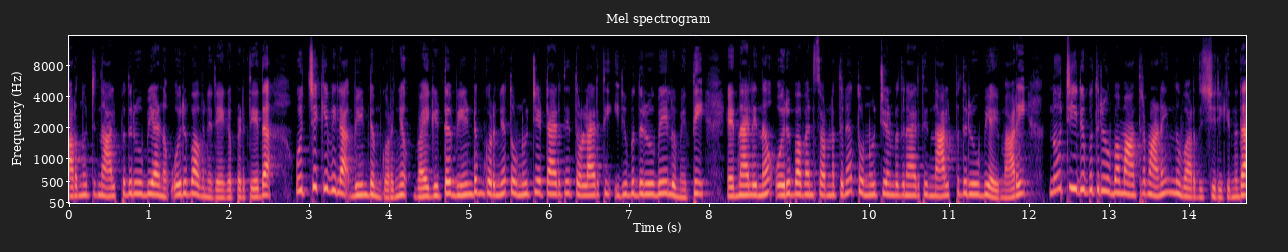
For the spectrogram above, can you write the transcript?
അറുന്നൂറ്റി നാൽപ്പത് രൂപയാണ് ഒരു പവന് രേഖപ്പെടുത്തിയത്. ഉച്ചയ്ക്ക് വില വീണ്ടും കുറഞ്ഞു. വൈകിട്ട് വീണ്ടും കുറഞ്ഞ് തൊണ്ണൂറ്റിയെട്ടായിരത്തി തൊള്ളായിരത്തി ഇരുപത് രൂപയിലും എത്തി. എന്നാൽ ഇന്ന് ഒരു പവൻ സ്വർണത്തിന് തൊണ്ണൂറ്റി ഒൻപതിനായിരത്തി നാൽപ്പത് രൂപയായി മാറി. നൂറ്റി ഇരുപത് രൂപ മാത്രമാണ് ഇന്ന് വർദ്ധിച്ചിരിക്കുന്നത്.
